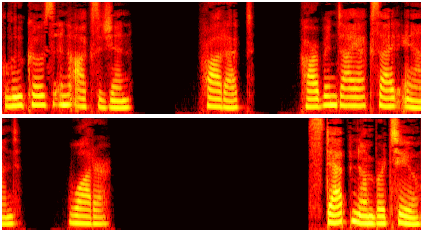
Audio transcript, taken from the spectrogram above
glucose and oxygen. Product, carbon dioxide and water. Step number 2.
